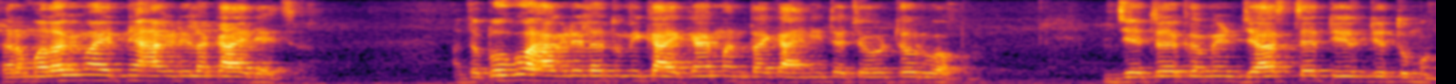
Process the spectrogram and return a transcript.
कारण मला बी माहीत नाही हागडेला काय द्यायचं. आता बघू हागडेला तुम्ही काय काय म्हणताय काय नाही त्याच्यावर ठरवू आपण. ज्याचं कमेंट जास्त आहे तेच देतो मग.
